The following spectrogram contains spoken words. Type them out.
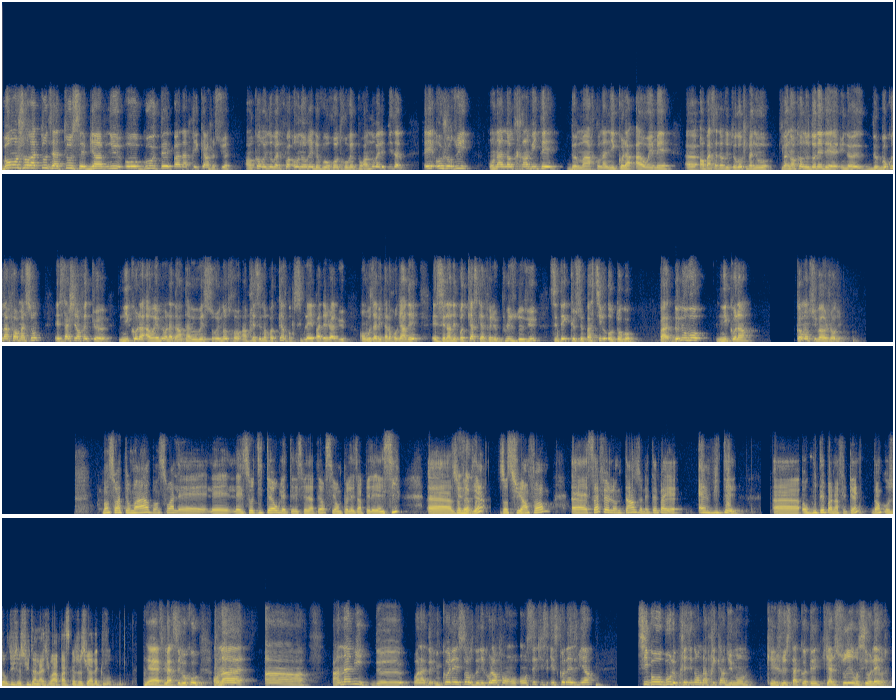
Bonjour à toutes et à tous et bienvenue au goûter panafricain. Je suis encore une nouvelle fois honoré de vous retrouver pour un nouvel épisode. Et aujourd'hui, on a notre invité de marque, on a Nicolas Aouemé, euh, ambassadeur du Togo, qui va nous, qui va encore nous donner une, de beaucoup d'informations. Et sachez en fait que Nicolas Aouemé, on l'avait interviewé sur une autre, un précédent podcast. Donc si vous ne l'avez pas déjà vu, on vous invite à le regarder. Et c'est l'un des podcasts qui a fait le plus de vues c'était que se passe-t-il au Togo? Bah, De nouveau, Nicolas, comment tu vas aujourd'hui? Bonsoir Thomas, bonsoir les, les, auditeurs ou les téléspectateurs, si on peut les appeler ainsi. Euh, je vais bien, je suis en forme. Euh, ça fait longtemps, je n'étais pas invité euh, au goûter panafricain. Donc aujourd'hui, je suis dans la joie parce que je suis avec vous. Yes, merci beaucoup. On a un, un ami, de, voilà, de, une connaissance de Nicolas Enfant. On, sait qu'ils se connaissent bien. Thibaut Obou, le président d'Africain du Monde, qui est juste à côté, qui a le sourire aussi aux lèvres.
